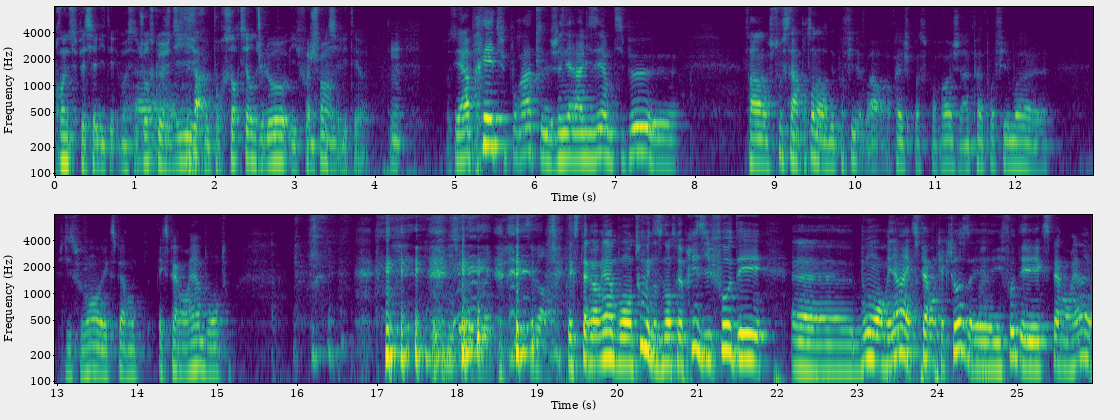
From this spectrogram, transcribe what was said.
Prends une spécialité. Moi, c'est toujours ce que je Euh, dis. il faut- pour sortir du lot, il faut une spécialité. ouais. Et après, tu pourras te généraliser un petit peu. euh, Enfin, je trouve que c'est important d'avoir des profils. Alors, après, je pense que j'ai un peu un profil, moi, euh, je dis souvent expert en, expert en rien, bon en tout. Expert en rien, bon en tout, mais dans une entreprise, il faut des euh, bons en rien, experts en quelque chose, et il faut des experts en rien et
